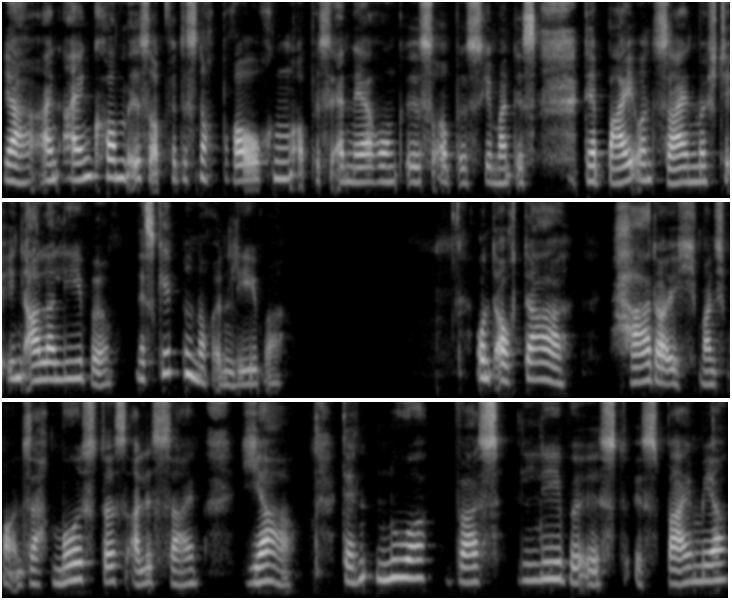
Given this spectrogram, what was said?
ja ein Einkommen ist, ob wir das noch brauchen, ob es Ernährung ist, ob es jemand ist, der bei uns sein möchte in aller Liebe. Es geht nur noch in Liebe. Und auch da hader ich manchmal und sage, muss das alles sein? Ja, denn nur was Liebe ist, ist bei mir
